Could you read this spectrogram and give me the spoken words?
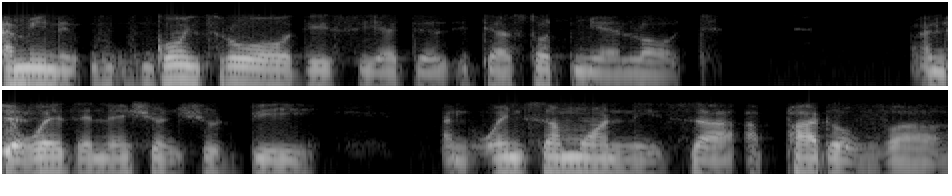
I mean, going through all this, it, it has taught me a lot, and the way the nation should be, and when someone is uh, a part of uh,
